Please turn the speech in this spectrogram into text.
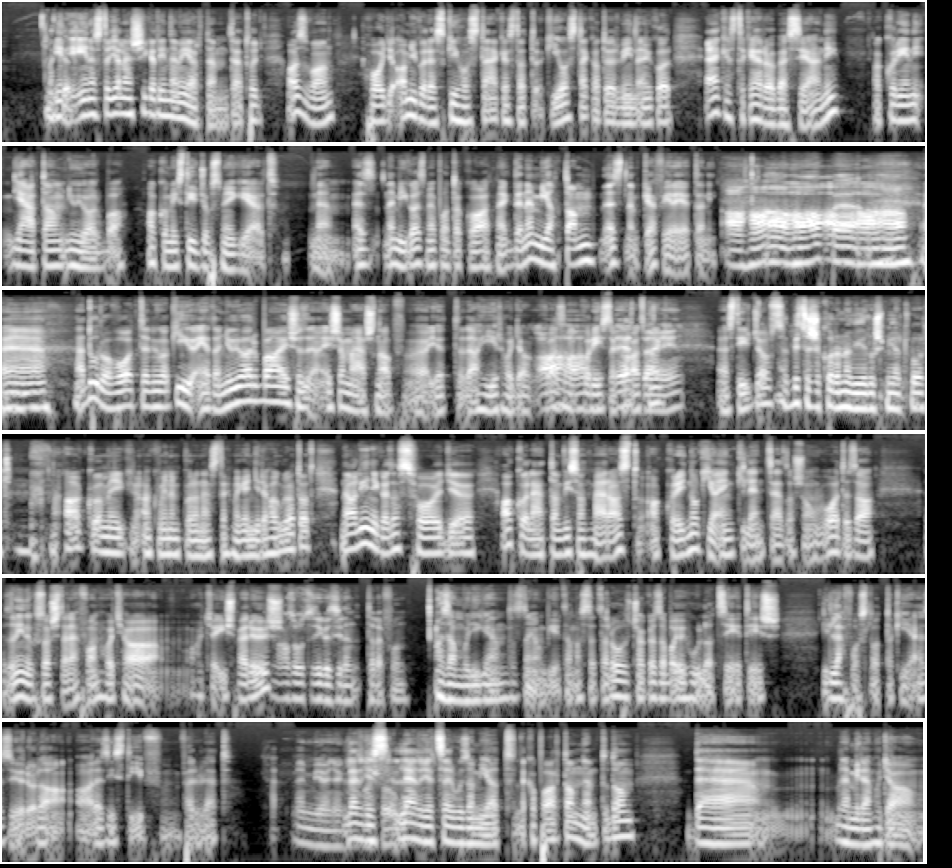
Én, Neked? én ezt a jelenséget én nem értem. Tehát, hogy az van, hogy amikor ezt kihozták, ezt a, kihozták a törvényt, amikor elkezdtek erről beszélni, akkor én jártam New Yorkba. Akkor még Steve Jobs még élt. Nem, ez nem igaz, mert pont akkor halt meg, de nem miattam, ezt nem kell félreérteni. Aha, Aha, pe, aha. E, hát durva volt, amikor kijött a New Yorkba, és, az, és a másnap ö, jött le a hír, hogy az Aha, akkor éjszaka halt meg. én. Steve Jobs. Ez biztos a koronavírus miatt volt. Na, akkor még, akkor még nem koronáztak meg ennyire hangulatot. Na a lényeg az az, hogy akkor láttam viszont már azt, akkor egy Nokia N900-ason volt, ez a, ez a Linuxos telefon, hogyha, hogyha ismerős. Na, az volt az igazi telefon. Az amúgy igen, az nagyon bírtam azt a telót, csak az a baj, hogy hullott szét, és így lefoszlott a kijelzőről a, a rezistív felület. Hát nem műanyag. Lehet, hogy, lehet, hogy a ceruza miatt lekapartam, nem tudom, de remélem, hogy a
